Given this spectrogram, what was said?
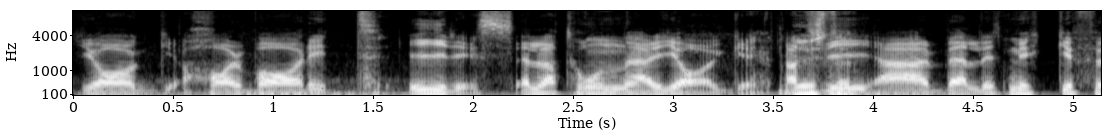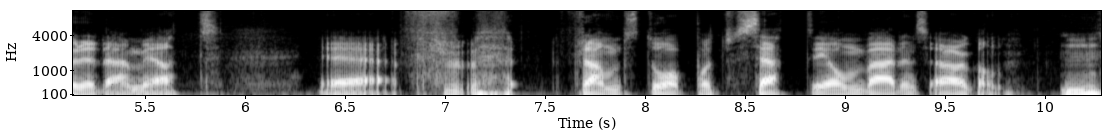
jag har varit Iris, eller att hon är jag. Att vi är väldigt mycket för det där med att eh, framstå på ett sätt i omvärldens ögon. Mm.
